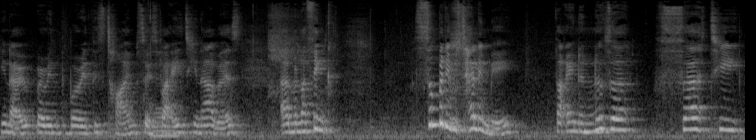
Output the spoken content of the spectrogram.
you know we're in we're at this time, so it's about eighteen hours. Um, and I think somebody was telling me that in another thirty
